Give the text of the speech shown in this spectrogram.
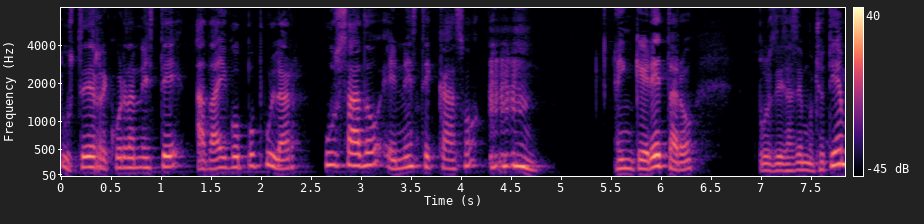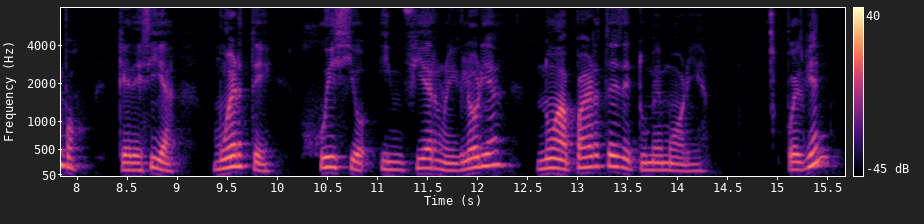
ustedes recuerdan este adaigo popular usado en este caso en Querétaro, pues desde hace mucho tiempo, que decía, muerte, juicio, infierno y gloria, no apartes de tu memoria. Pues bien,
